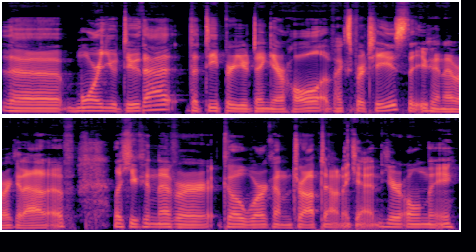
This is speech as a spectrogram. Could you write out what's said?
the more you do that, the deeper you dig your hole of expertise that you can never get out of. Like you can never go work on a drop down again. You're only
